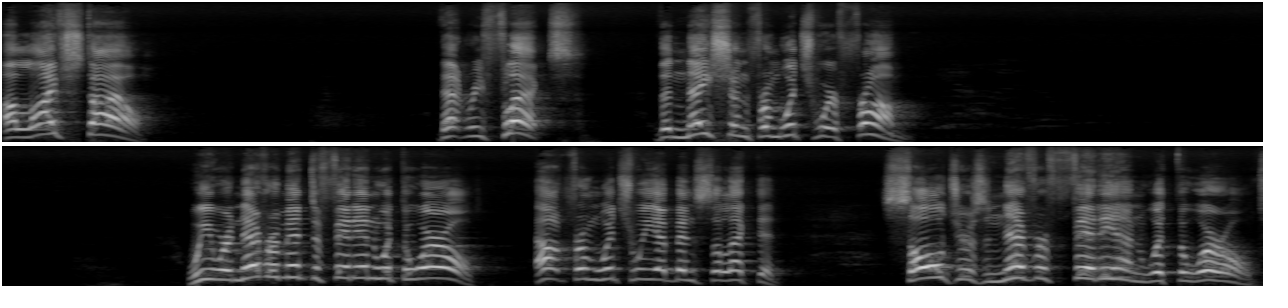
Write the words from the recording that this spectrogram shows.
a lifestyle that reflects the nation from which we're from. We were never meant to fit in with the world out from which we have been selected. Soldiers never fit in with the world.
